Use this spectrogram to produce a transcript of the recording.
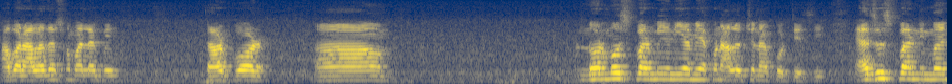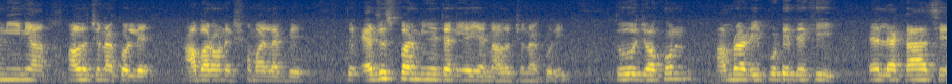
আবার আলাদা সময় লাগবে। তারপর নর্মোস্পার্মিয়া নিয়ে আমি এখন আলোচনা করতেছি। অ্যাজোস্পার্মিয়া নিয়ে নিয়ে আলোচনা করলে আবার অনেক সময় লাগবে। তো অ্যাজোস্পার্মিয়াটা নিয়েই আমি আলোচনা করি। তো যখন আমরা রিপোর্টে দেখি লেখা আছে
